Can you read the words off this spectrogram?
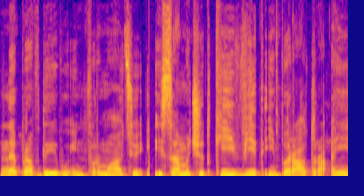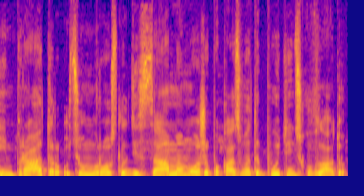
неправдиву інформацію і саме чутки від імператора. А імператор у цьому розкладі саме може показувати путінську владу,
